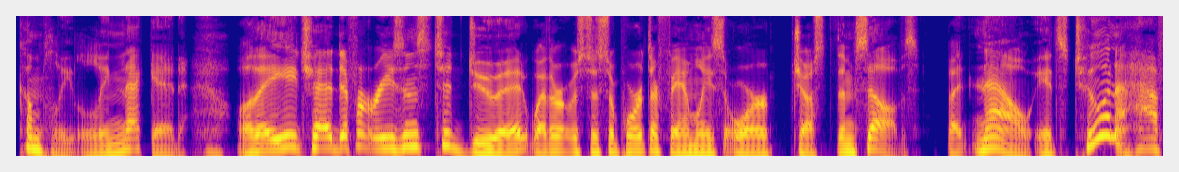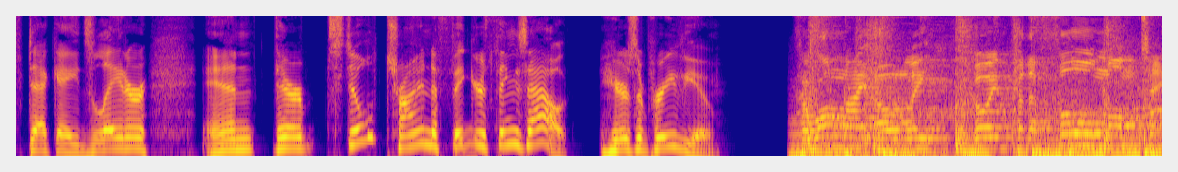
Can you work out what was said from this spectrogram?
completely naked. Well, they each had different reasons to do it, whether it was to support their families or just themselves. But now it's two and a half decades later, and they're still trying to figure things out. Here's a preview. For one night only, we're going for the full Monty.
